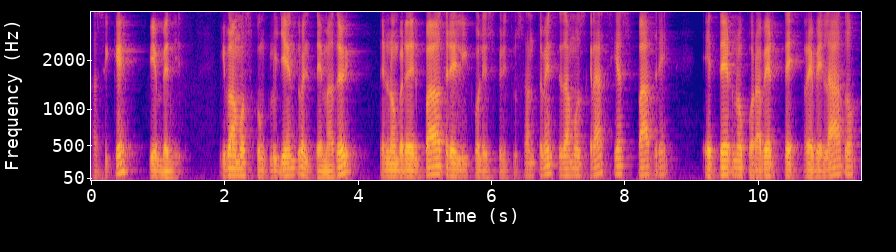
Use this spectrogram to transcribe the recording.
Así que, bienvenido. Y vamos concluyendo el tema de hoy. En el nombre del Padre, el Hijo, el Espíritu Santo. Te damos gracias, Padre eterno, por haberte revelado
